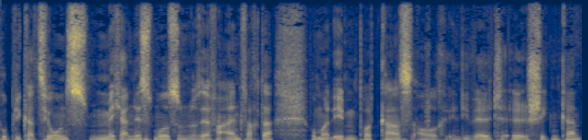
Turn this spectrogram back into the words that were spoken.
Publikationsmechanismus nur sehr vereinfachter, wo man eben Podcasts auch in die Welt äh, schicken kann.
